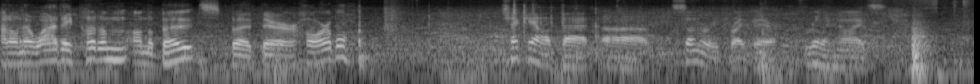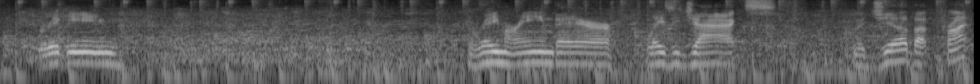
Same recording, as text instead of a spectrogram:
I don't know why they put them on the boats, but they're horrible. Check out that uh, sunroof right there. Really nice. Rigging. The Raymarine there. Lazy Jacks. The jib up front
